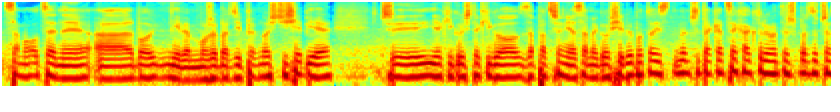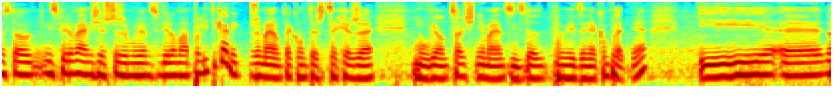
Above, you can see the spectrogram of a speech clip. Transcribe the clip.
samooceny, albo nie wiem, może bardziej pewności siebie, czy jakiegoś takiego zapatrzenia samego w siebie, bo to jest znaczy, taka cecha, którą też bardzo często inspirowałem się, szczerze mówiąc, wieloma politykami, którzy mają taką też cechę, że mówią coś, nie mając nic do powiedzenia kompletnie. I e, no,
